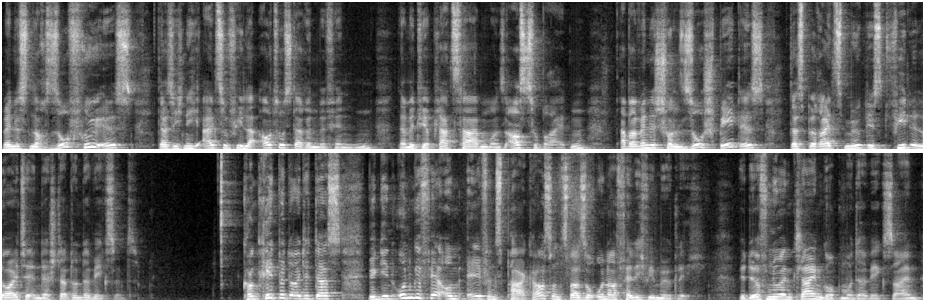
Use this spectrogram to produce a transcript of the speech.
wenn es noch so früh ist, dass sich nicht allzu viele Autos darin befinden, damit wir Platz haben, uns auszubreiten, aber wenn es schon so spät ist, dass bereits möglichst viele Leute in der Stadt unterwegs sind. Konkret bedeutet das, wir gehen ungefähr um elf ins Parkhaus und zwar so unauffällig wie möglich. Wir dürfen nur in kleinen Gruppen unterwegs sein,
